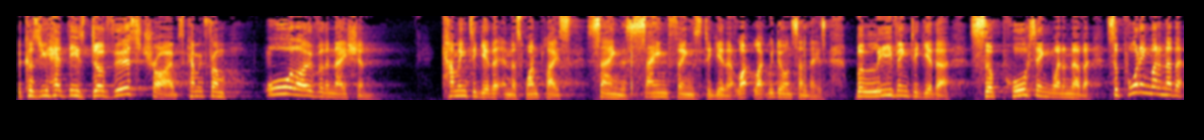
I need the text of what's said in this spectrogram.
Because you had these diverse tribes coming from all over the nation coming together in this one place, saying the same things together, like, like we do on Sundays, believing together, supporting one another, supporting one another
